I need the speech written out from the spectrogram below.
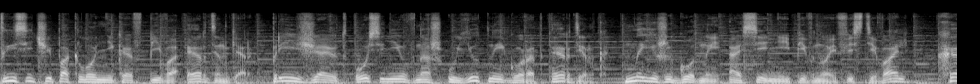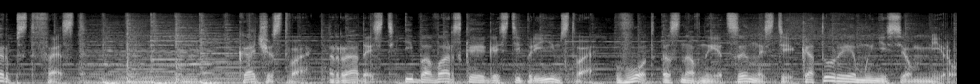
Тысячи поклонников пива «Erdinger» приезжают осенью в наш уютный город Эрдинг на ежегодный осенний пивной фестиваль «Хербстфест». Качество, радость и баварское гостеприимство – вот основные ценности, которые мы несем миру.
